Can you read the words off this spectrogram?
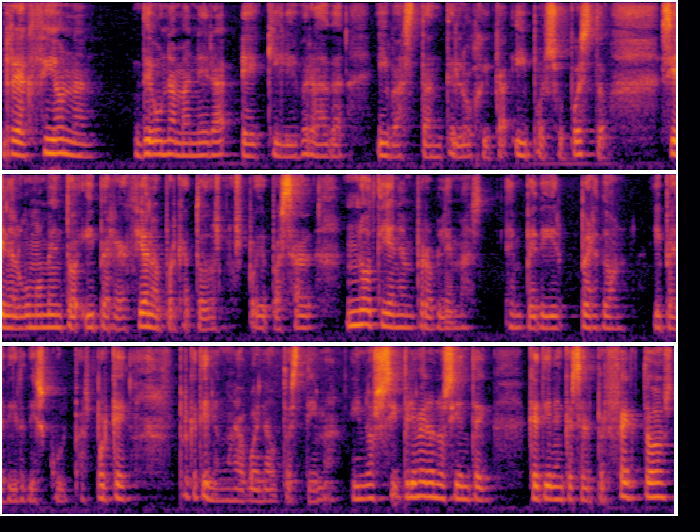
reaccionan de una manera equilibrada y bastante lógica y por supuesto si en algún momento hiperreaccionan, porque a todos nos puede pasar, no tienen problemas en pedir perdón y pedir disculpas. ¿Por qué? Porque tienen una buena autoestima y no, si, primero no sienten que tienen que ser perfectos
